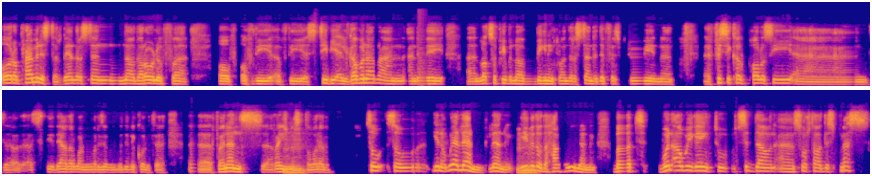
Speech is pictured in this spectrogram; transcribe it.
or a prime minister. They understand now the role of uh, of, of the of the CBL governor, and and they and lots of people now beginning to understand the difference between uh, uh, fiscal policy and uh, the, the other one. What is it? What do they call it? Uh, uh, finance arrangements mm-hmm. or whatever. So so you know we are learning, learning, mm-hmm. even though the hard way learning. But when are we going to sit down and sort out this mess?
